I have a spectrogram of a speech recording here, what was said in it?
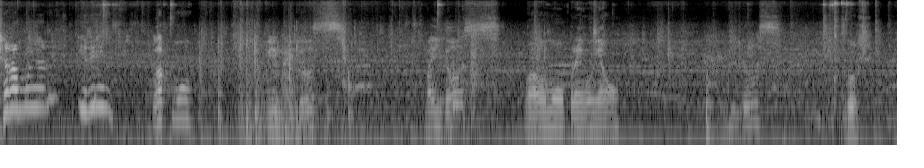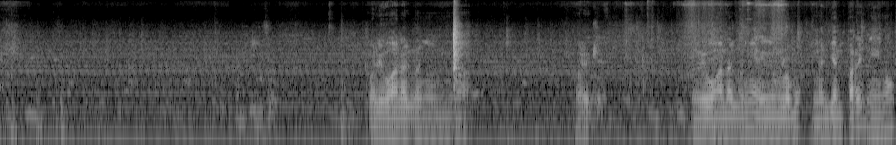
Sara mo yan, Erin. Lock mo. Uy, may dos. May dos. Mama mo, prengo niya oh. May dos. Gus. Ang piso. Maliwanag lang yung mga... Mali, maliwanag lang yan, yung lamok. Nandyan pa rin eh, no?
